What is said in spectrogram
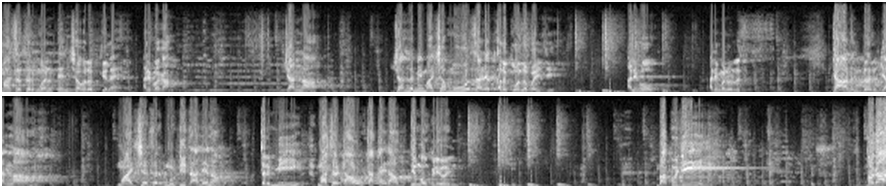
माझं तर मन त्यांच्यावरच केलंय आणि बघा ज्यांना ज्यांना मी माझ्या मोह जाळ्यात अडकवलं पाहिजे. आणि हो आणि म्हणूनच त्यानंतर यांना माझ्या जर मुठीत आले ना तर मी माझं डाव टाकायला अगदी मोकळी होईल बापूजी बघा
